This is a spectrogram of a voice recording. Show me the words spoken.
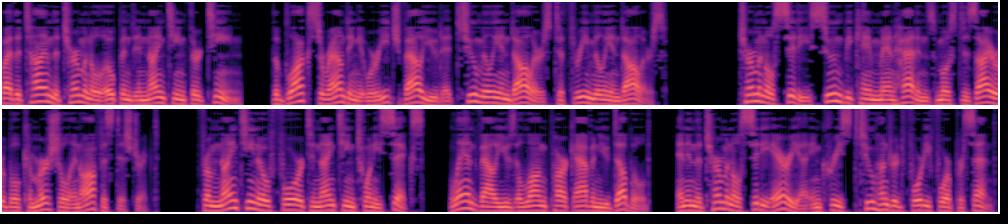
By the time the terminal opened in 1913, the blocks surrounding it were each valued at $2 million to $3 million. Terminal City soon became Manhattan's most desirable commercial and office district. From 1904 to 1926, land values along Park Avenue doubled, and in the Terminal City area increased 244%.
